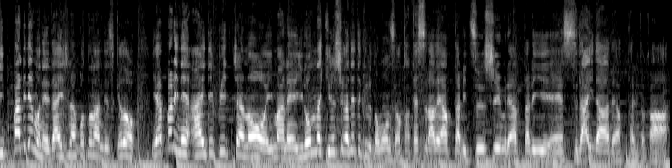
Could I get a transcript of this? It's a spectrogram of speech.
引っ張りでもね、大事なことなんですけど、やっぱりね、相手ピッチャーの今ね、いろんな球種が出てくると思うんですよ。縦スラであったり、ツーシームであったり、え、スライダーであったりとか、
